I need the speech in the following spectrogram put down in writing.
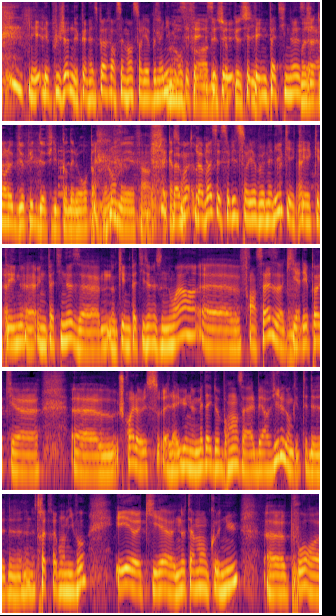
les, les, plus jeunes ne connaissent pas forcément Surya Bonali, mais, c'était une patineuse. Moi, j'attends euh, le biopic de Philippe Candeloro personnellement, mais enfin, chacun bah moi, truc. Bah moi, c'est celui de Surya Bonali, qui, qui, qui était une, une patineuse, euh, donc qui est une patineuse noire euh, française, qui à l'époque, euh, euh, je crois, elle, elle, a eu une médaille de bronze à Albertville, donc était de, de, de très très bon niveau, et qui est notamment connue pour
